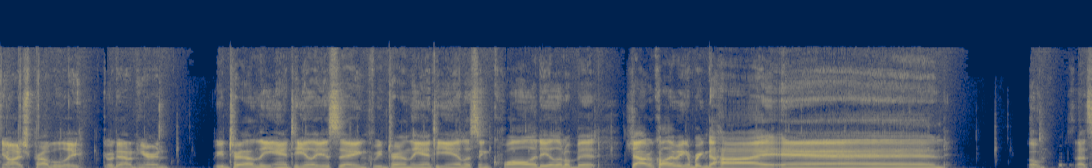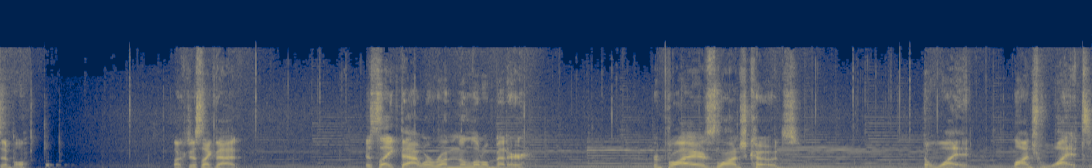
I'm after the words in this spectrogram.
You know, I should probably go down here and we can turn on the anti-aliasing. We can turn on the anti-aliasing quality a little bit. Shadow quality we can bring to high and boom. It's that simple. Look, just like that. Just like that, we're running a little better. Requires launch codes. To what? Launch what?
